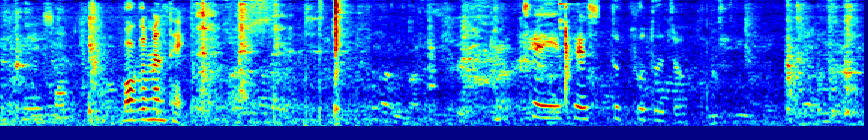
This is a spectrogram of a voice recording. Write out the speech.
이렇게 해서 먹으면 돼. K 패스트푸드죠. 음.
